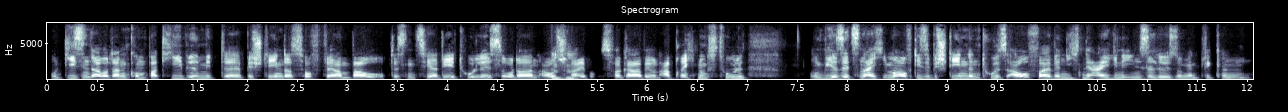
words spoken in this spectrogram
Und die sind aber dann kompatibel mit äh, bestehender Software am Bau, ob das ein CAD-Tool ist oder ein mhm. Ausschreibungsvergabe- und Abrechnungstool. Und wir setzen eigentlich immer auf diese bestehenden Tools auf, weil wir nicht eine eigene Insellösung entwickeln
